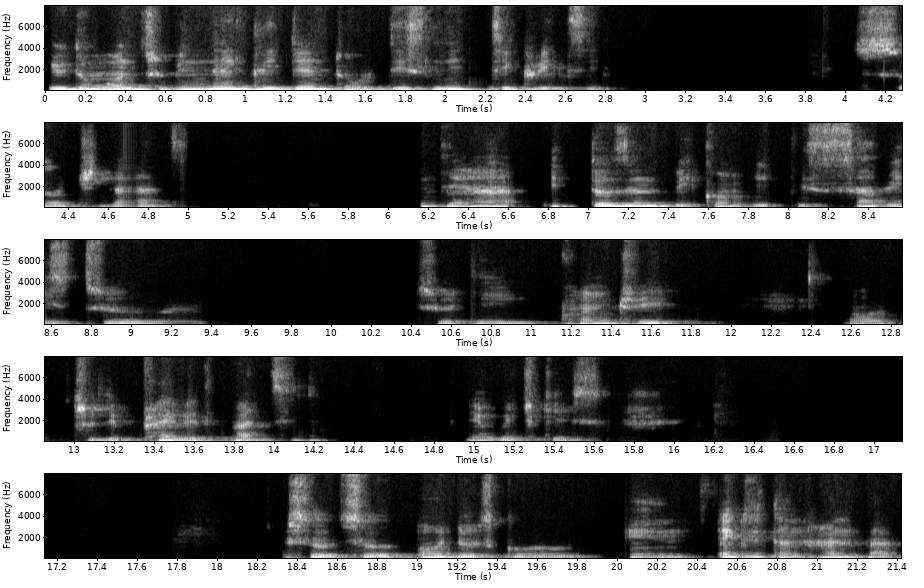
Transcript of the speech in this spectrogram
you don't want to be negligent of this nitty gritty such that there it doesn't become a disservice to to the country or to the private party, in which case. So, so all those go in exit and handback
